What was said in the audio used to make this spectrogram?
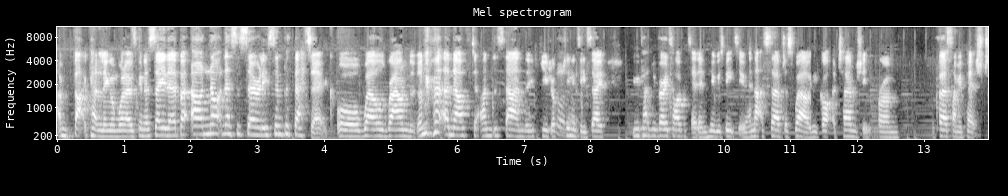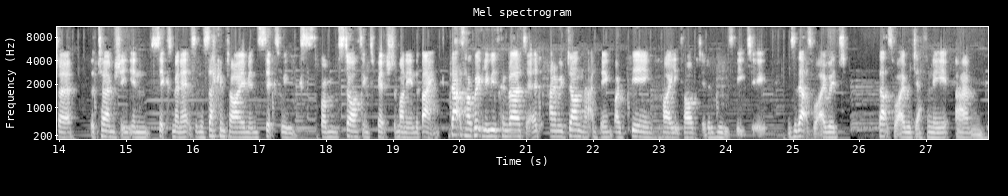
I'm backpedaling on what I was going to say there, but are not necessarily sympathetic or well rounded enough to understand the huge opportunity. So we've had to be very targeted in who we speak to, and that served us well. We got a term sheet from the first time we pitched to the term sheet in six minutes, and the second time in six weeks from starting to pitch to money in the bank. That's how quickly we've converted, and we've done that, I think, by being highly targeted in who we speak to. And so that's what I would, that's what I would definitely. Um,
